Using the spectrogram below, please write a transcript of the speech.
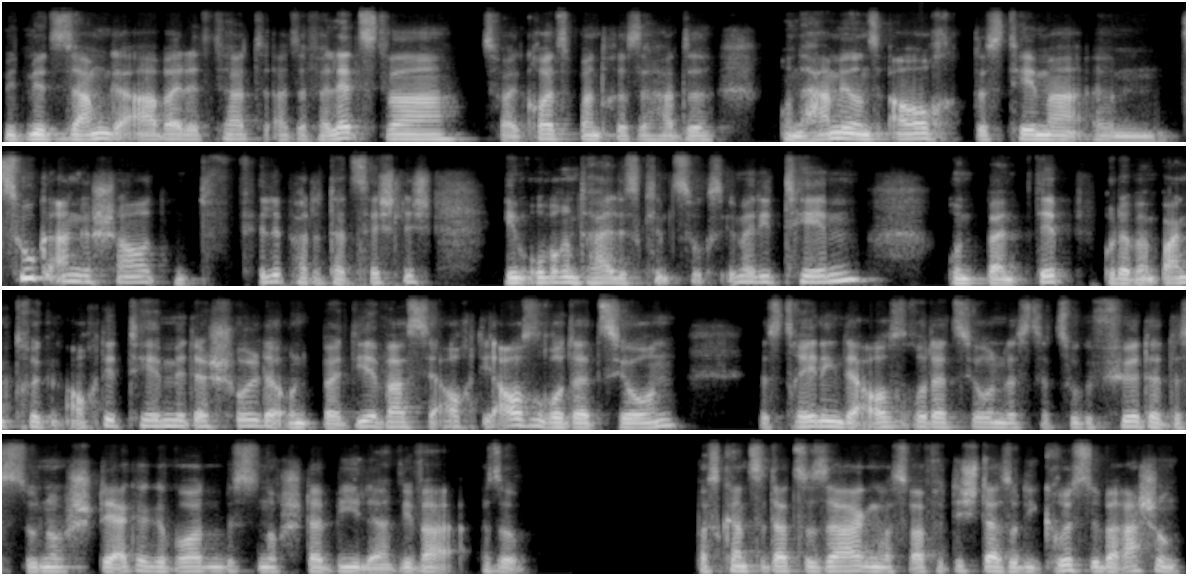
mit mir zusammengearbeitet hat, als er verletzt war, zwei Kreuzbandrisse hatte. Und da haben wir uns auch das Thema ähm, Zug angeschaut. Und Philipp hatte tatsächlich im oberen Teil des Klimmzugs immer die Themen und beim Dip oder beim Bankdrücken auch die Themen mit der Schulter. Und bei dir war es ja auch die Außenrotation, das Training der Außenrotation, das dazu geführt hat, dass du noch stärker geworden bist, noch stabiler. Wie war, also, was kannst du dazu sagen? Was war für dich da so die größte Überraschung?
